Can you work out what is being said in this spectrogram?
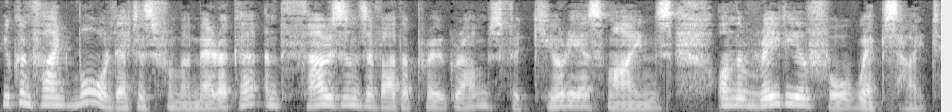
You can find more Letters from America and thousands of other programs for curious minds on the Radio 4 website.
